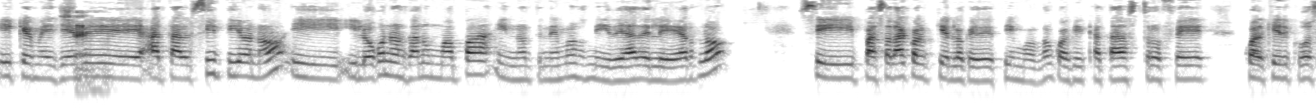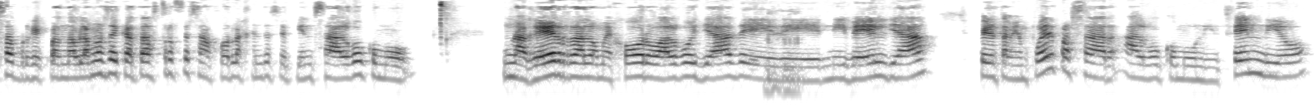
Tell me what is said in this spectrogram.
y que me lleve sí. a tal sitio, ¿no? Y, y, luego nos dan un mapa y no tenemos ni idea de leerlo. Si pasará cualquier, lo que decimos, ¿no? Cualquier catástrofe, cualquier cosa, porque cuando hablamos de catástrofes, a lo mejor la gente se piensa algo como una guerra, a lo mejor, o algo ya de, uh -huh. de nivel ya, pero también puede pasar algo como un incendio,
